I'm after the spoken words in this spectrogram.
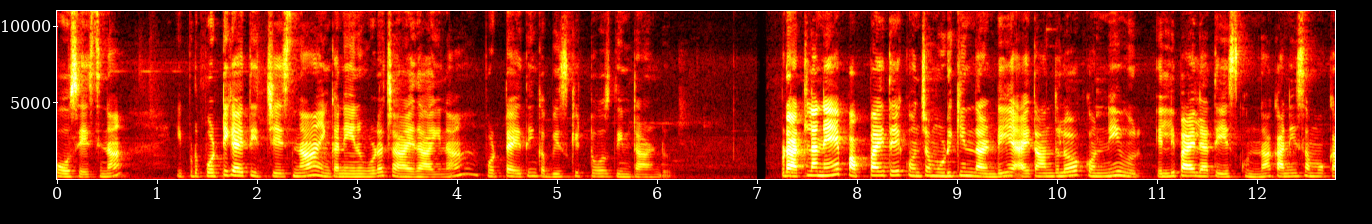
పోసేసిన. ఇప్పుడు పొట్టికైతే ఇచ్చేసిన ఇంకా నేను కూడా చాయ్ తాగిన. పొట్టి అయితే ఇంకా బిస్కెట్ టోస్ తింటాండు ఇప్పుడు అట్లనే పప్పు అయితే కొంచెం ఉడికిందండి. అయితే అందులో కొన్ని ఎల్లిపాయలు అయితే వేసుకున్నా. కనీసం ఒక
